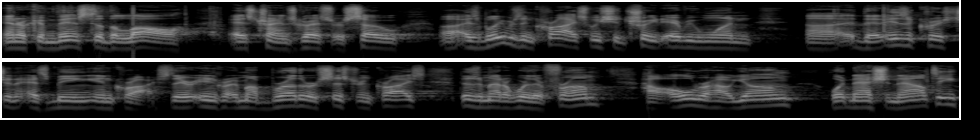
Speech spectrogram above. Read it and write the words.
and are convinced of the law as transgressors. So uh, as believers in Christ, we should treat everyone uh, that is a Christian as being in Christ. They're in Christ. My brother or sister in Christ doesn't matter where they're from, how old or how young, what nationality,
